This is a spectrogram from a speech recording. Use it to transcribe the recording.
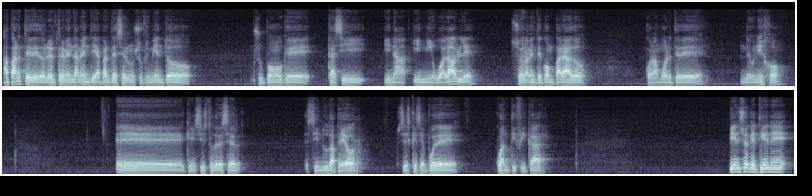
aparte de doler tremendamente y aparte de ser un sufrimiento, supongo que casi inigualable, solamente comparado con la muerte de, un hijo, eh, que insisto debe ser sin duda peor, si es que se puede cuantificar, Pienso que tiene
